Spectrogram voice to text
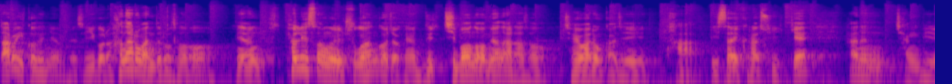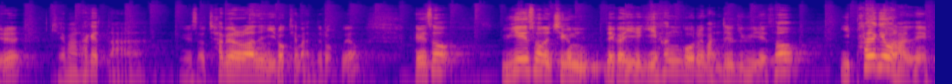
따로 있거든요. 그래서 이거를 하나로 만들어서 그냥 편리성을 추구한 거죠. 그냥 넣- 집어넣으면 알아서 재활용까지 다 리사이클 할 수 있게 하는 장비를 개발하겠다. 그래서 차별화는 이렇게 만들었고요. 그래서 위에서 지금 내가 얘기한 거를 만들기 위해서 이 8개월 안에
